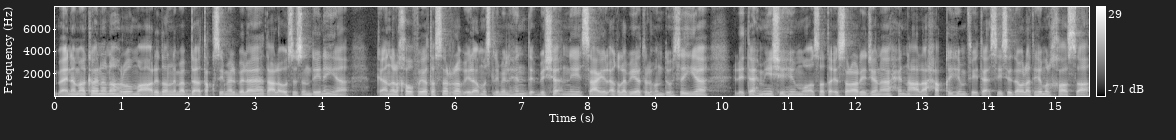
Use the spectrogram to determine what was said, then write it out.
بينما كان نهرو معارضا لمبدأ تقسيم البلاد على أسس دينية كان الخوف يتسرب إلى مسلم الهند بشأن سعي الأغلبية الهندوسية لتهميشهم وسط إصرار جناح على حقهم في تأسيس دولتهم الخاصة.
